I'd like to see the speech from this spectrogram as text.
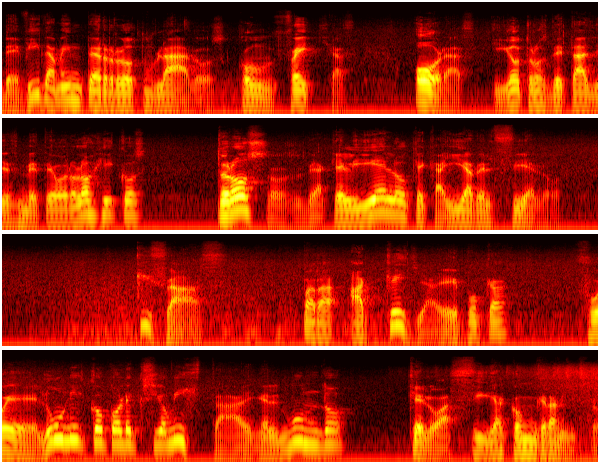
debidamente rotulados con fechas, horas y otros detalles meteorológicos, trozos de aquel hielo que caía del cielo. Quizás, para aquella época, fue el único coleccionista en el mundo que lo hacía con granizo.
